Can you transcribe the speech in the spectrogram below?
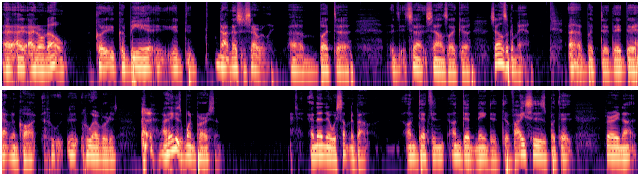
I, I, don't know. It could, it could be it, it, not necessarily, um, but uh, it, it, sounds like a sounds like a man. Uh, but they they haven't caught who, whoever it is. I think it's one person. And then there was something about undeton- undetonated devices, but that very not.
